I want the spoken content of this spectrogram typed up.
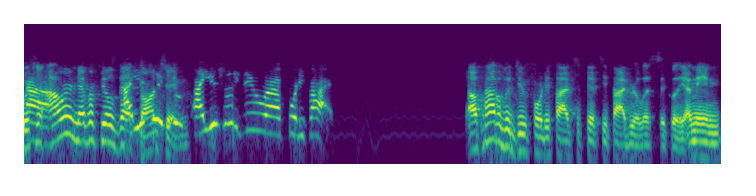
Which an Um, hour never feels I that usually daunting. do. I usually do uh, 45. I'll probably do 45 to 55 realistically. I mean,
